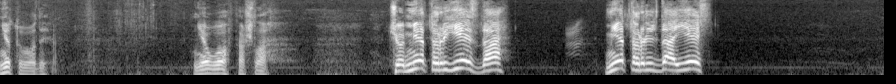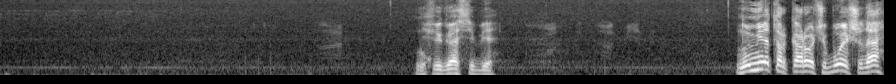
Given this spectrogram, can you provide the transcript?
Нету воды. Не во, пошла. Че, метр есть, да? Метр льда есть? Нифига себе. Ну, метр, короче, больше, да?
